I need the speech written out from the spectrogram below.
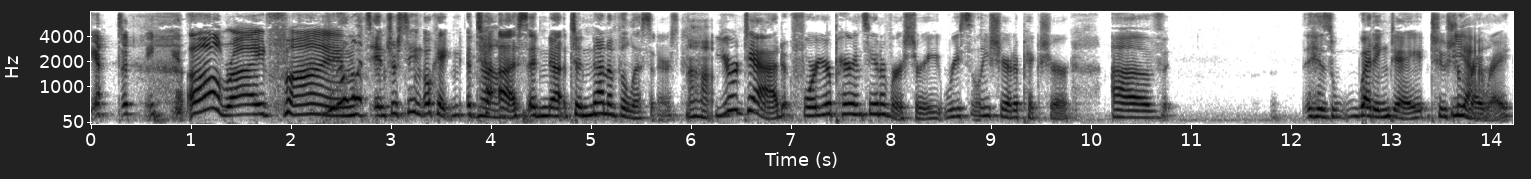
Aunt Denise. All right, fine. You know what's interesting? Okay, to us and no, to none of the listeners, Uh-huh. your dad, for your parents' anniversary, recently shared a picture of his wedding day to Sheree Yeah. Ray.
